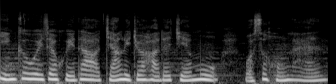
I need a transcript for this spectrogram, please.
欢迎各位再回到讲理就好的节目，我是红兰。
